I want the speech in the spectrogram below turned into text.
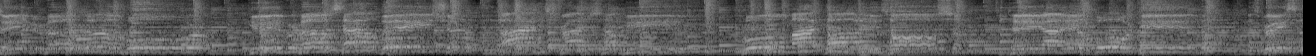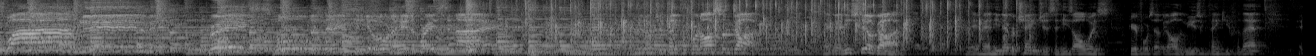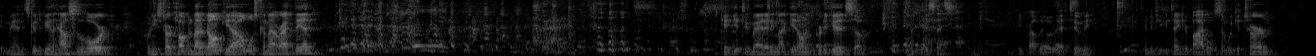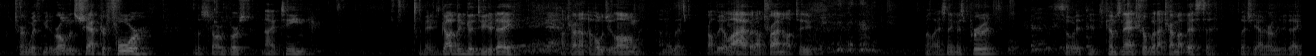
Savior of awesome God? Amen. He's still God. Amen. He never changes, and He's always here for us. That'll be all the music. Thank you for that. Amen. It's good to be in the house of the Lord. When He started talking about a donkey, I almost come out right then. I can't get too mad at him. I get on him pretty good, so I guess that's he probably owed that to me. And if you could take your Bibles and we could turn turn with me to Romans chapter four. Let's start with verse 19. Amen. God has God been good to you today? I'll try not to hold you long. I know that's probably a lie, but I'll try not to. My last name is Pruitt, so it, it comes natural, but I try my best to let you out early today.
